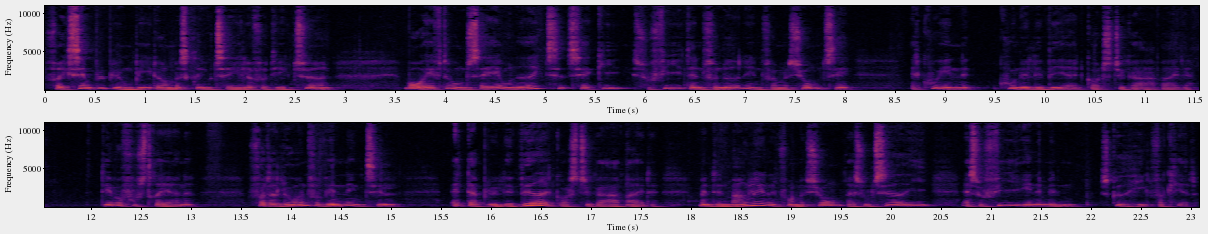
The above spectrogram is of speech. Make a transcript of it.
For eksempel blev hun bedt om at skrive taler for direktøren, hvor efter hun sagde, at hun havde ikke tid til at give Sofie den fornødne information til at kunne kunne levere et godt stykke arbejde. Det var frustrerende, for der lå en forventning til, at der blev leveret et godt stykke arbejde, men den manglende information resulterede i, at Sofie indimellem skød helt forkert.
